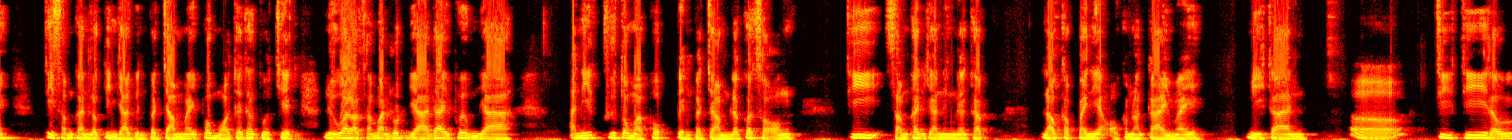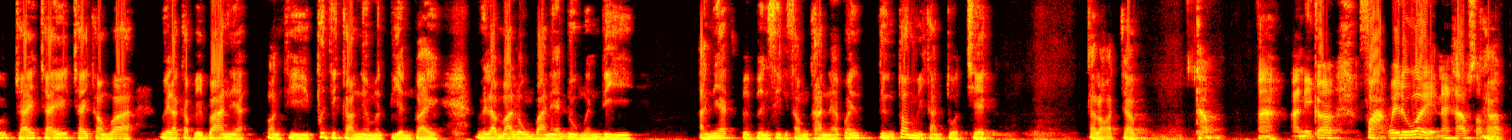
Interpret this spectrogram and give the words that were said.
ที่สำคัญเรากินยาเป็นประจำไหมเพราะหมอจะต้องตรวจเช็ค หรือว่าเราสามารถลดยาได้เพิ่มยา อันนี้คือต้องมาพบเป็นประจำแล้วก็สองที่สำคัญอย่างหนึ่งนะครับ เรากลับไปเนี่ยออกกำลังกายไหมมีการเอ่อที่ที่เราใช้ใช้ใช้คำว่าเวลากลับไปบ้านเนี่ยบางทีพฤติกรรมเนี่ยมันเปลี่ยนไป เวลามาโรงพยาบาลเนี่ยดูเหมือนดี อันนี้เป็นเป็นสิ่งสำคัญนะเพราะจึงต้องมีการตรวจเช็คตลอดครับครับ อะอันนี้ก็ฝากไว้ด้วยนะครับสำหรับ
